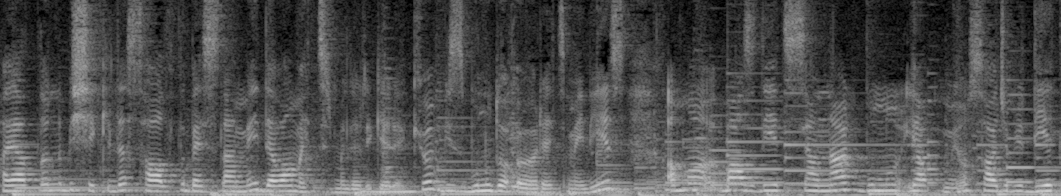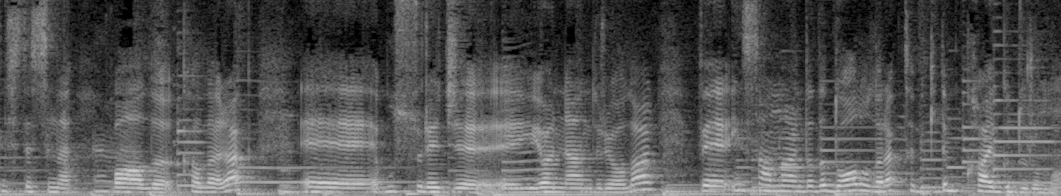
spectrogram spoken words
hayatlarını bir şekilde sağlıklı beslenmeyi devam ettirmeleri gerekiyor. Biz bunu da öğretmeliyiz. Ama bazı diyetisyenler bunu yapmıyor. Sadece bir diyet listesine Evet. bağlı kalarak e, bu süreci e, yönlendiriyorlar ve insanlarda da doğal olarak tabii ki de bu kaygı durumu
